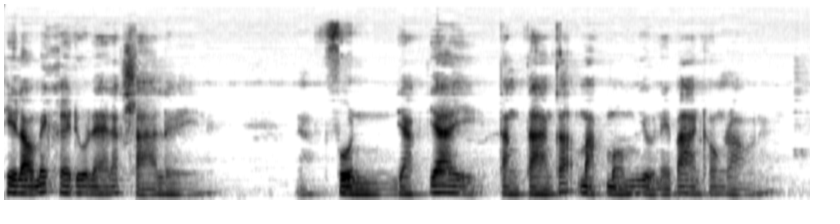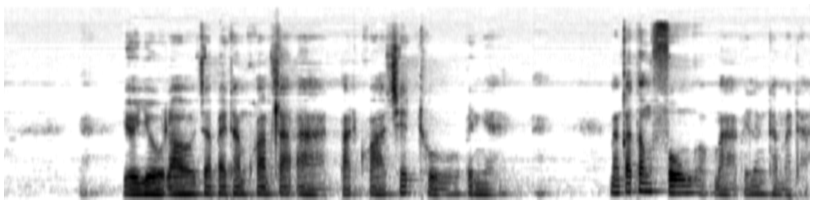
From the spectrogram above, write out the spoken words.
ที่เราไม่เคยดูแลรักษาเลยนะฝุ่นยักใยต่างๆ ก็หมักหมมอยู่ในบ้านของเรานะอยู่ๆเราจะไปทำความสะอาด ปัดขวาเช็ดถูเป็นไงนะมันก็ต้องฟุ้งออกมาเป็นเรื่องธรรมดา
